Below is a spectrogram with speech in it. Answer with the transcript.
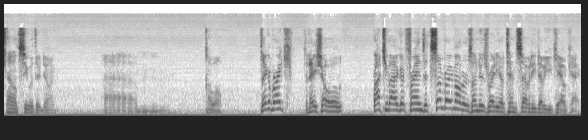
I don't see what they're doing. Um, oh well. Take a break. Today's show brought to you by our good friends at Sunbury Motors on News Radio 1070 WKOK.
